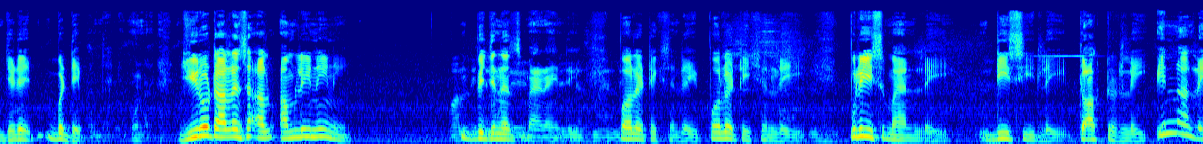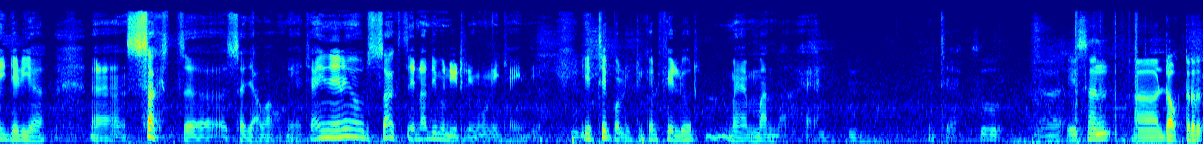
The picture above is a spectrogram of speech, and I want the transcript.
ਜਿਹੜੇ ਵੱਡੇ ਬੰਦੇ ਨੇ ਉਹਨਾਂ ਜ਼ੀਰੋ ਟੋਲਰੈਂਸ ਅਮਲੀ ਨਹੀਂ ਨਹੀਂ। ਬਿਜ਼ਨਸਮੈਨ ਲਈ ਪੋਲੀਟਿਕਸ ਲਈ। ਪੋਲੀਟੀਸ਼ੀਅਨ ਲਈ ਪੁਲਿਸਮੈਨ ਲਈ। ਡੀਸੀ ਲਈ ਡਾਕਟਰ ਲਈ ਇਹਨਾਂ ਲਈ ਜਿਹੜੀਆਂ ਸਖਤ ਸਜ਼ਾਵਾਂ ਹੋਣੀਆਂ ਚਾਹੀਦੀਆਂ ਨੇ ਔਰ ਸਖਤ ਇਹਨਾਂ ਦੀ ਮੋਨੀਟਰਿੰਗ ਹੋਣੀ ਚਾਹੀਦੀ ਹੈ। ਇੱਥੇ ਪੋਲੀਟੀਕਲ ਫੇਲਿਅਰ ਮੈਂ ਮੰਨਦਾ ਹੈ। ਸੋ ਇਹ ਸਨ ਅ, ਡਾਕਟਰ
